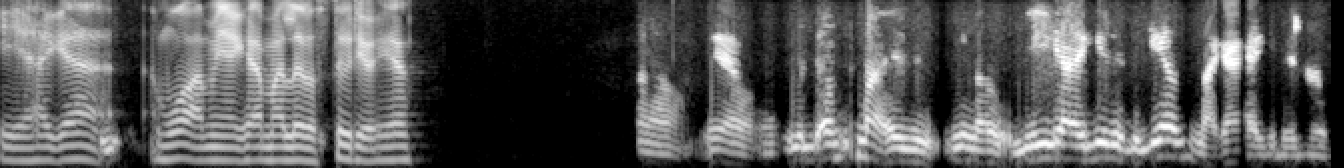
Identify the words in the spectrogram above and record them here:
yeah, I got. Well, I mean, I got my little studio here. Oh yeah. Is it, you know, you gotta get it together. Like I gotta get this room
